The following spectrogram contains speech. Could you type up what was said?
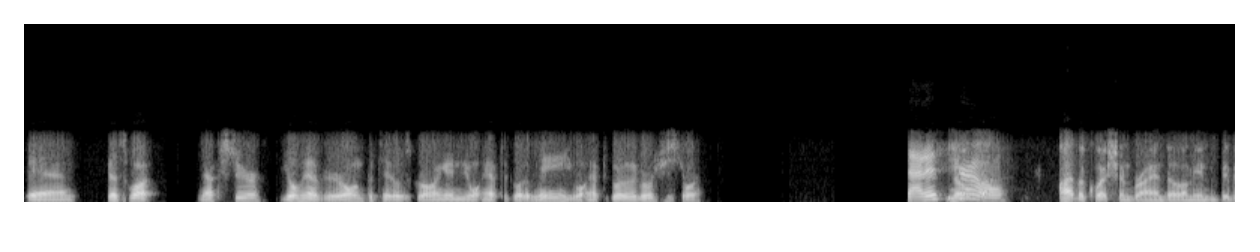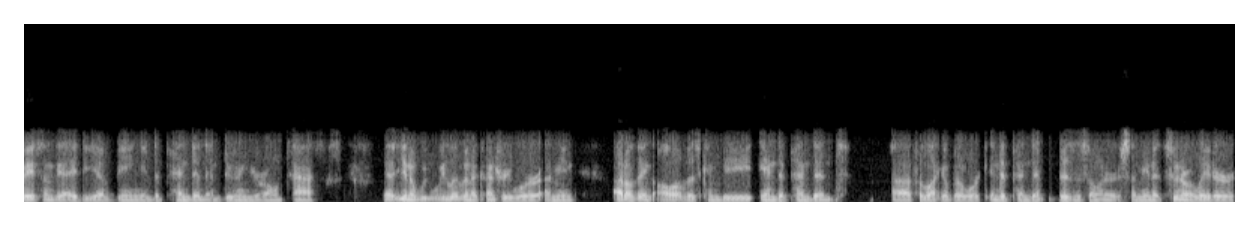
and guess what? Next year you'll have your own potatoes growing, and you won't have to go to me. You won't have to go to the grocery store. That is No, true. I have a question brian though i mean based on the idea of being independent and doing your own tasks you know we, we live in a country where i mean i don't think all of us can be independent uh, for lack of a better word, independent business owners. I mean, it sooner or later,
